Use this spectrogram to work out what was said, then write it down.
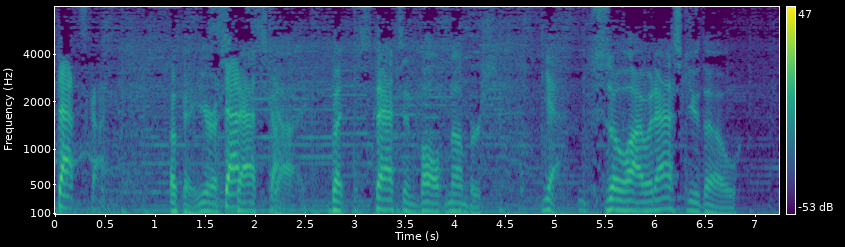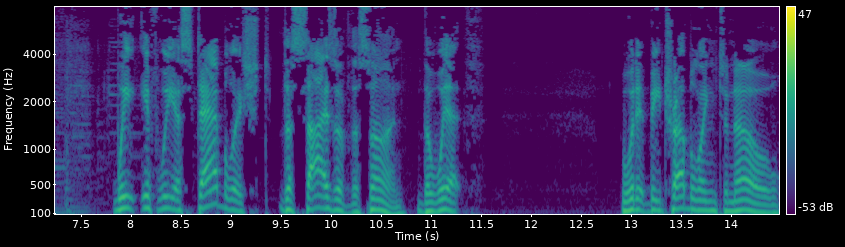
Stats guy. Okay, you're a Stats stats, guy. guy, but stats involve numbers. Yeah. So I would ask you though, we if we established the size of the sun, the width, would it be troubling to know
